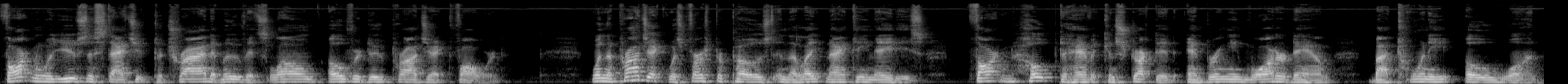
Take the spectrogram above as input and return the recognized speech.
Thornton will use this statute to try to move its long overdue project forward. When the project was first proposed in the late 1980s, Thornton hoped to have it constructed and bringing water down by 2001.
